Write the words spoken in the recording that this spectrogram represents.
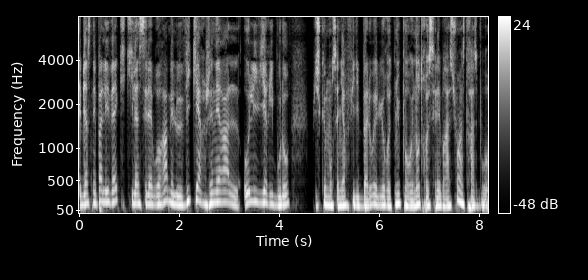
eh bien, ce n'est pas l'évêque qui la célébrera, mais le vicaire général Olivier Riboulot, puisque monseigneur Philippe Ballot est lui retenu pour une autre célébration à Strasbourg.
